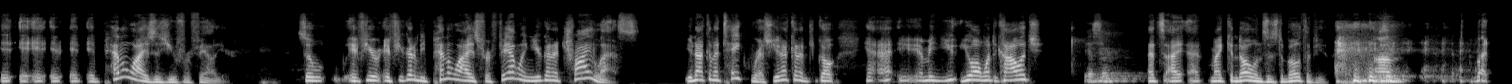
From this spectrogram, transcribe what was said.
it, it, it, it penalizes you for failure. So if you're if you're going to be penalized for failing, you're going to try less. You're not going to take risks. You're not going to go. I mean, you, you all went to college. Yes, sir. That's I, I my condolences to both of you. Um, but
